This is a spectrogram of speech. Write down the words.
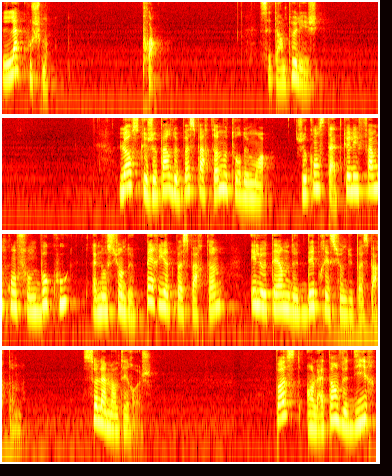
l'accouchement. Point. C'est un peu léger. Lorsque je parle de postpartum autour de moi, je constate que les femmes confondent beaucoup la notion de période postpartum et le terme de dépression du postpartum. Cela m'interroge. Post en latin veut dire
